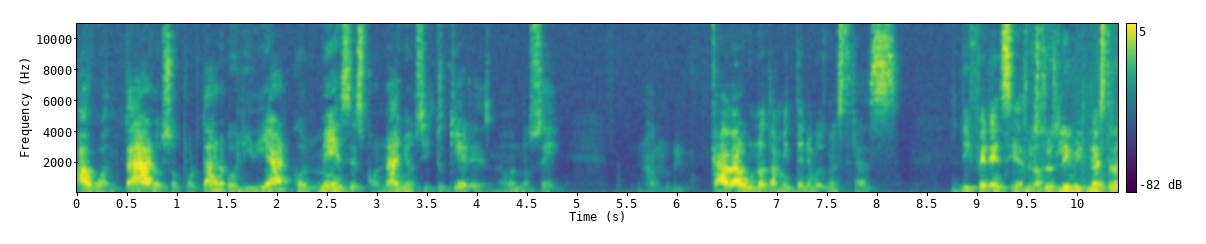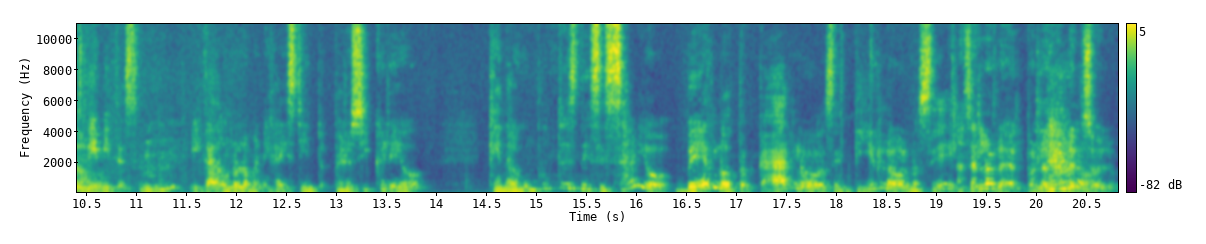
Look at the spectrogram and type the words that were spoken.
aguantar o soportar o lidiar con meses, con años, si tú quieres, ¿no? No sé. cada uno también tenemos nuestras diferencias, Nuestros límites. Nuestros límites. Y cada uno lo maneja distinto. Pero sí creo que en algún punto es necesario verlo, tocarlo, sentirlo, no sé. Hacerlo real, ponerlo en el suelo.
